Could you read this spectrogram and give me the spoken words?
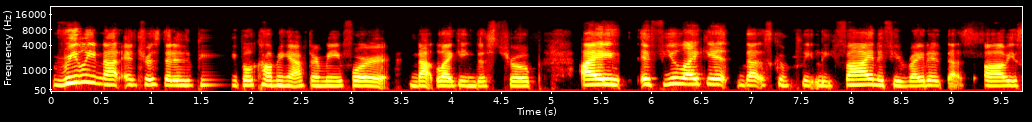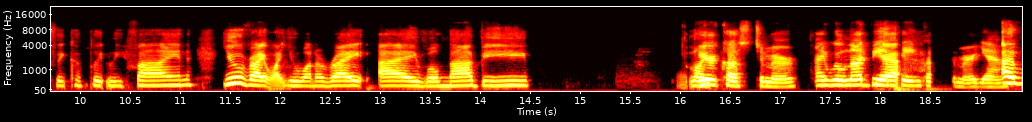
really not interested in people coming after me for not liking this trope. I if you like it, that's completely fine. If you write it, that's obviously completely fine. You write what you want to write. I will not be like Your customer. I will not be Yeah. a paying customer. Yeah. I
